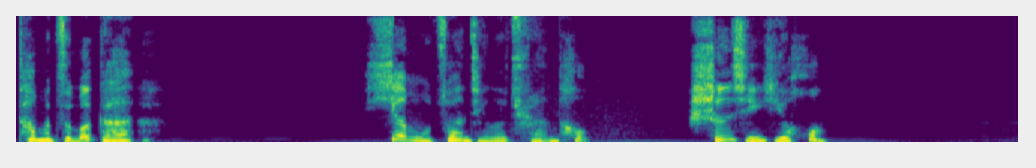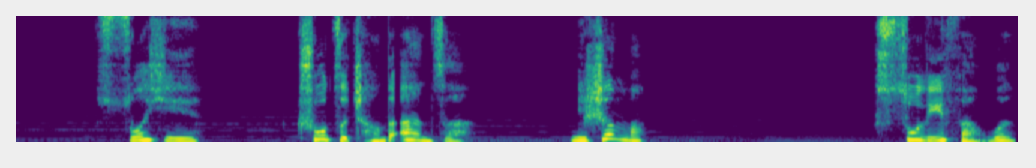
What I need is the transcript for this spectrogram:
他们怎么敢？燕母攥紧了拳头，身形一晃。所以，朱子成的案子，你认吗？苏黎反问。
